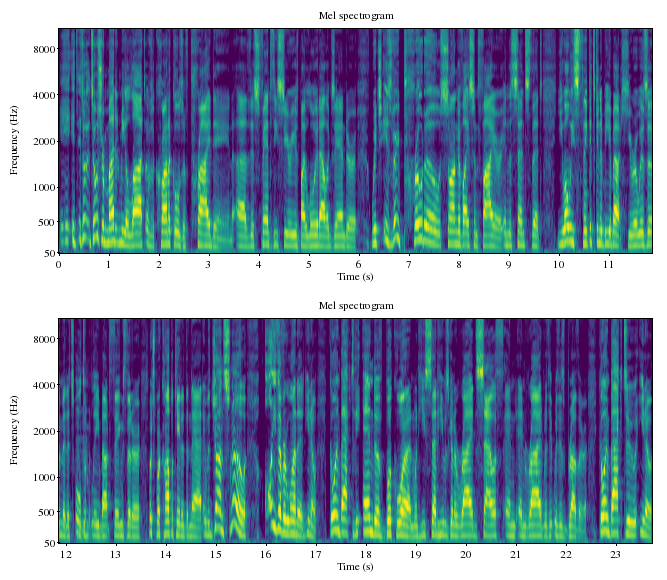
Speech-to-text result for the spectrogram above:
it, it, it's always reminded me a lot of the Chronicles of Prydain, uh, this fantasy series by Lloyd Alexander, which is very proto Song of Ice and Fire in the sense that you always think it's going to be about heroism and it's mm-hmm. ultimately about things that are much more complicated than that. And with Jon Snow, all you've ever wanted, you know, going back to the end of book one when he said he was going to ride south and and ride with with his brother. Going back to you know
